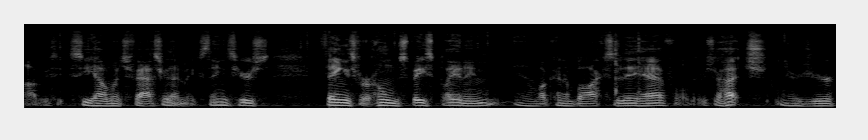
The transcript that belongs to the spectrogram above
obviously see how much faster that makes things. Here's things for home space planning and what kind of blocks do they have. Well, there's your hutch. There's your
